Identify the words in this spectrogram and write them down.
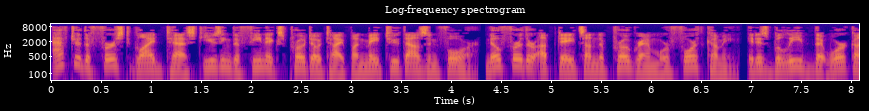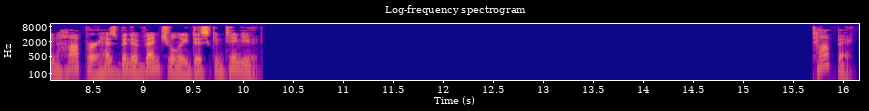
After the first glide test using the Phoenix prototype on May 2004, no further updates on the program were forthcoming. It is believed that work on Hopper has been eventually discontinued. Topic:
